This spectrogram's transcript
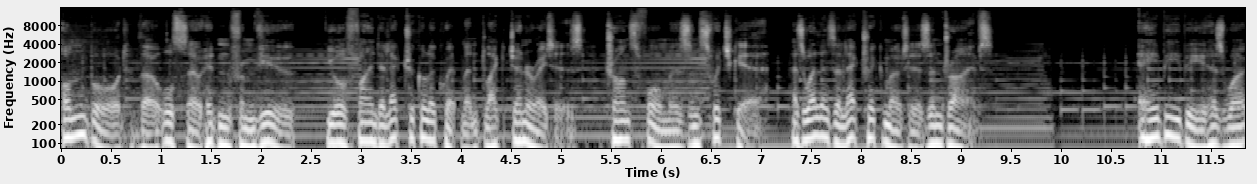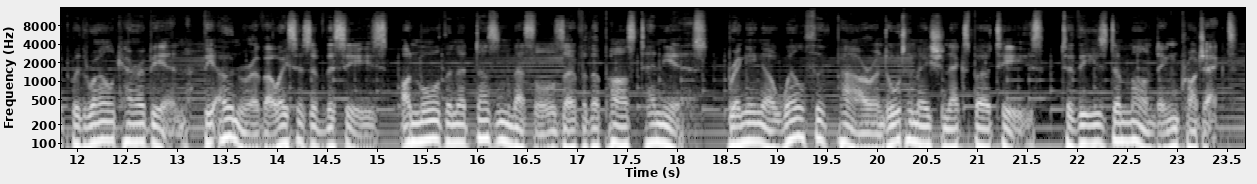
On board, though also hidden from view, you will find electrical equipment like generators, transformers and switchgear, as well as electric motors and drives. ABB has worked with Royal Caribbean, the owner of Oasis of the Seas, on more than a dozen vessels over the past 10 years, bringing a wealth of power and automation expertise to these demanding projects.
